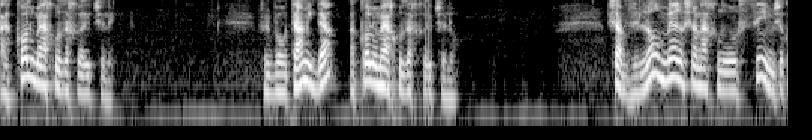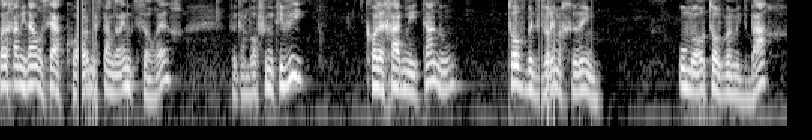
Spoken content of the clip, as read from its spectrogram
הכל הוא מאה אחוז אחריות שלי. ובאותה מידה, הכל הוא מאה אחוז אחריות שלו. עכשיו, זה לא אומר שאנחנו עושים, שכל אחד מאיתנו עושה הכל, מסתם גם אין צורך, וגם באופן טבעי, כל אחד מאיתנו טוב בדברים אחרים. הוא מאוד טוב במטבח,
